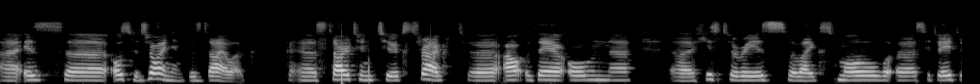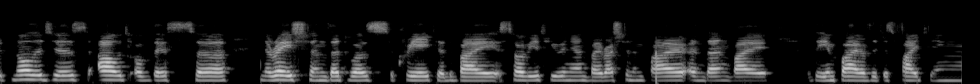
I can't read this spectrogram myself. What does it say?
uh, is uh, also joining this dialogue starting to extract uh, their own uh, histories, like small situated knowledges, out of this narration that was created by Soviet Union, by Russian Empire, and then by the empire that is fighting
